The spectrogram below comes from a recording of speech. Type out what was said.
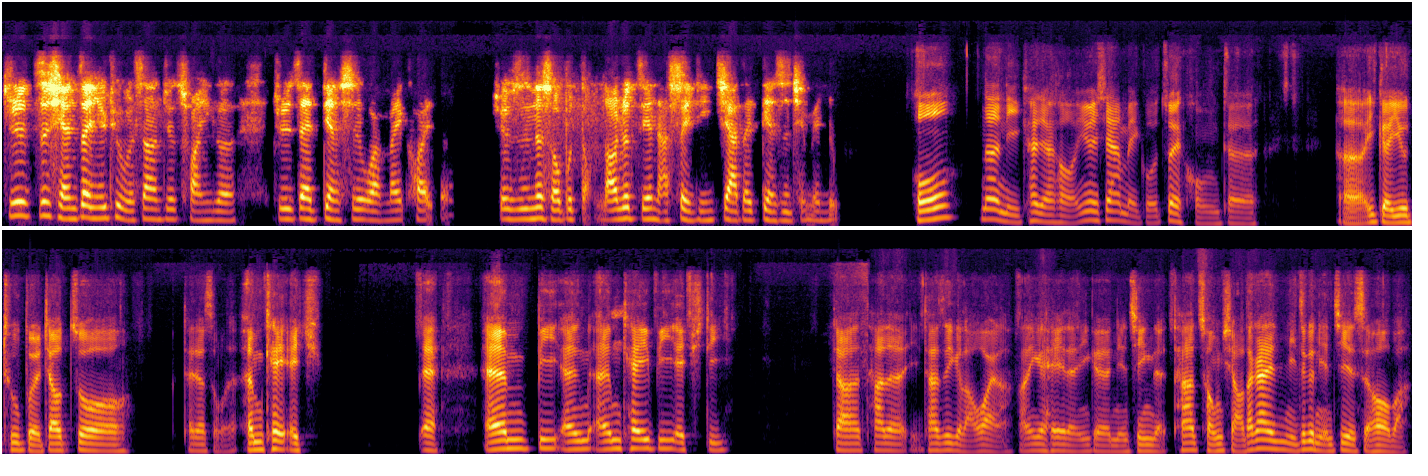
就是之前在 YouTube 上就传一个，就是在电视玩 Minecraft 的，就是那时候不懂，然后就直接拿摄影机架在电视前面录。哦。那你看起来好，因为现在美国最红的呃一个 YouTuber 叫做他叫什么？MKH，哎，MBN MKBHD，他他的他是一个老外啦，反正一个黑人，一个年轻人。他从小大概你这个年纪的时候吧，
